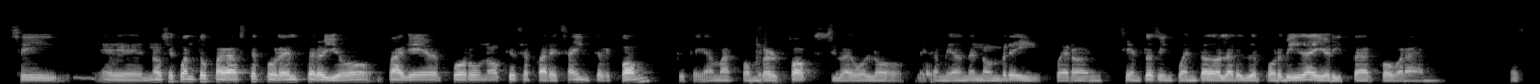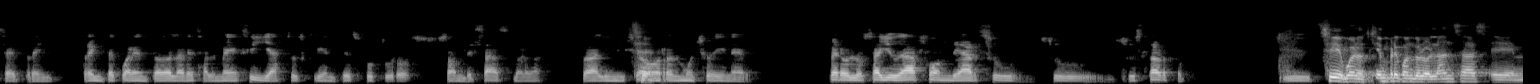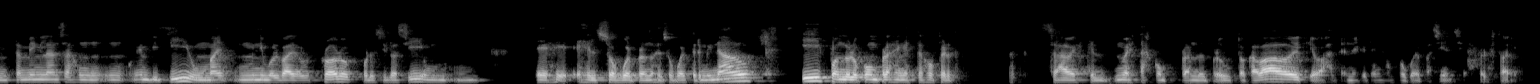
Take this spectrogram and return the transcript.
Sí, eh, no sé cuánto pagaste por él, pero yo pagué por uno que se parece a Intercom, que se llama ConvertFox, luego lo, le cambiaron de nombre y fueron 150 dólares de por vida y ahorita cobran, no sé, 30, 30, 40 dólares al mes y ya tus clientes futuros son de SaaS, ¿verdad? al inicio ahorras mucho dinero, pero los ayuda a fondear su, su, su startup. Sí, bueno, siempre cuando lo lanzas, em, también lanzas un, MVP, un, Minimal Viable Product, por decirlo así, un, es, es, el software, pero no es el software terminado. Y cuando lo compras en estas ofertas, sabes que no estás comprando el producto acabado y que vas a tener que tener un poco de paciencia, pero está bien.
